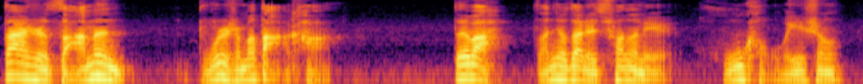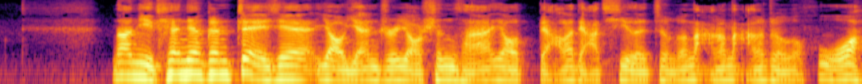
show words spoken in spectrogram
但是咱们不是什么大咖，对吧？咱就在这圈子里糊口为生，那你天天跟这些要颜值、要身材、要嗲了嗲气的这个那个那个这个，嚯，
